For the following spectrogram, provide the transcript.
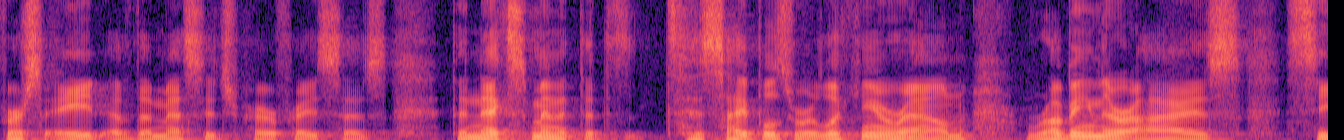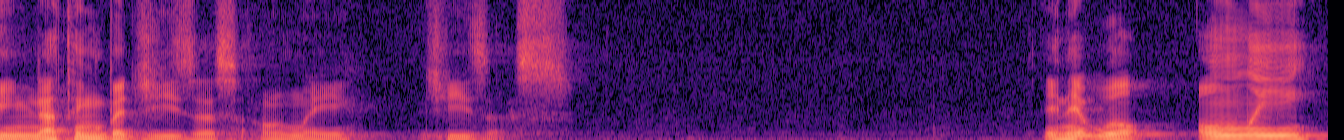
Verse 8 of the message paraphrase says The next minute, the disciples were looking around, rubbing their eyes, seeing nothing but Jesus, only Jesus. And it will only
